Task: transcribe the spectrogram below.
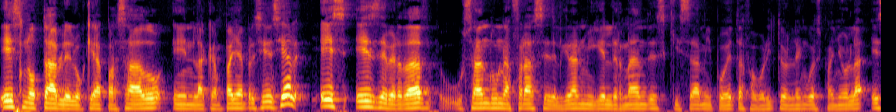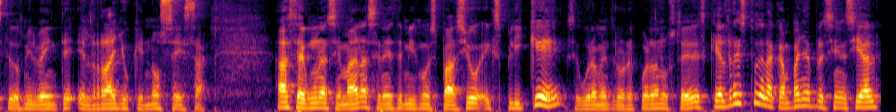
Es notable lo que ha pasado en la campaña presidencial. Es, es de verdad, usando una frase del gran Miguel Hernández, quizá mi poeta favorito en lengua española, este 2020, el rayo que no cesa. Hace algunas semanas en este mismo espacio expliqué, seguramente lo recuerdan ustedes, que el resto de la campaña presidencial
